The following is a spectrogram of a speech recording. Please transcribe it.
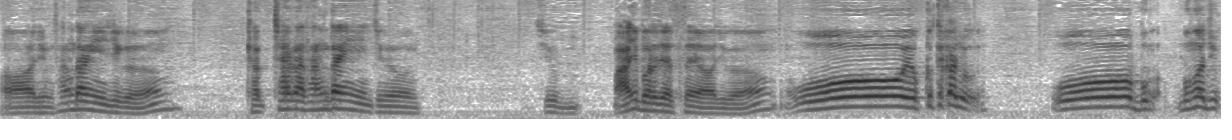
어, 지금 상당히 지금, 격차가 상당히 지금, 지금 많이 벌어졌어요, 지금. 오, 요 끝에까지, 오, 뭔가, 뭔가 지금,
